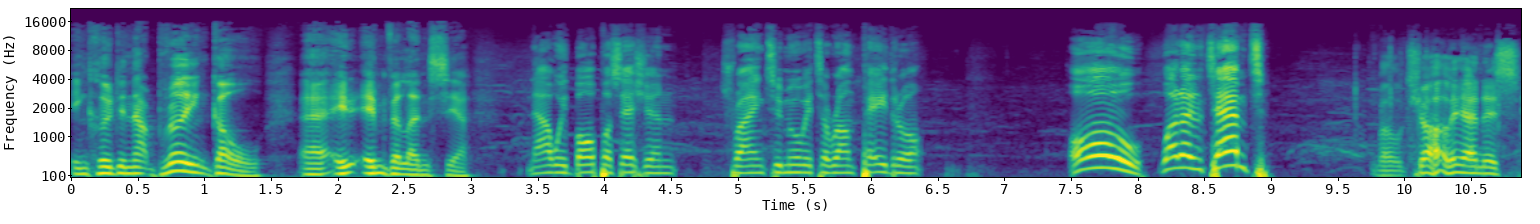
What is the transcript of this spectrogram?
including that brilliant goal uh, in, in Valencia. Now with ball possession, trying to move it around Pedro. Oh, what an attempt! Well, Charlie Ennis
